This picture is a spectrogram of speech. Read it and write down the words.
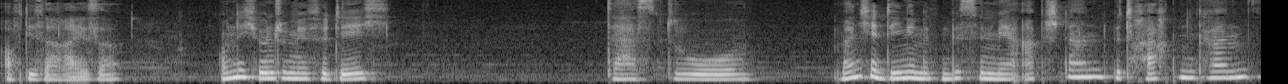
auf dieser Reise. Und ich wünsche mir für dich, dass du manche Dinge mit ein bisschen mehr Abstand betrachten kannst,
